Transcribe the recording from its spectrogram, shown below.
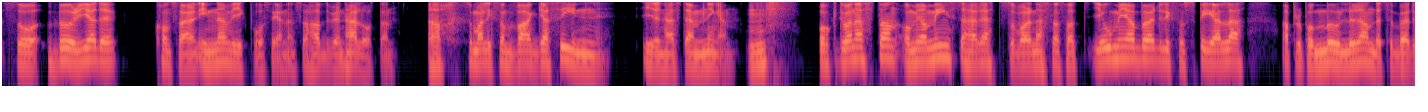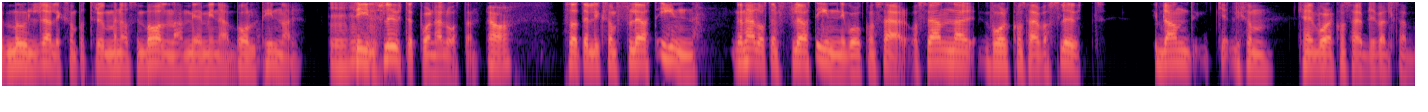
Så började konserten, innan vi gick på scenen, så hade vi den här låten. Ja. Så man liksom vaggas in i den här stämningen. Mm. Och det var nästan, om jag minns det här rätt, så var det nästan så att, jo men jag började liksom spela, apropå mullrandet, så började jag mullra liksom på trummorna och cymbalerna med mina bollpinnar Mhm. till slutet på den här låten. Ja. Så att det liksom flöt in, den här låten flöt in i vår konsert. Och sen när vår konsert var slut, ibland liksom, kan ju våra konserter bli väldigt så här,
